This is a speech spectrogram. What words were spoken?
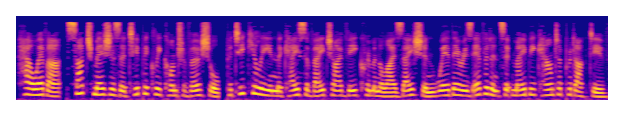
However, such measures are typically controversial, particularly in the case of HIV criminalization where there is evidence it may be counterproductive.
